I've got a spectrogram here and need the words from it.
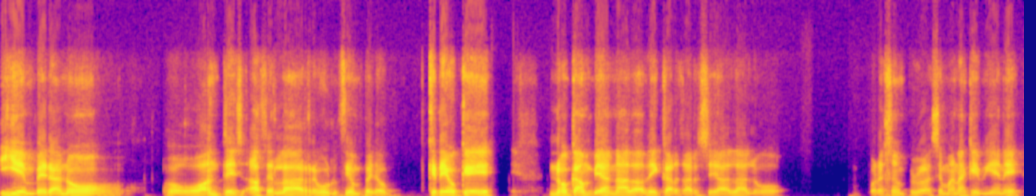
y en verano o antes hacer la revolución, pero creo que no cambia nada de cargarse a lo, por ejemplo, la semana que viene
